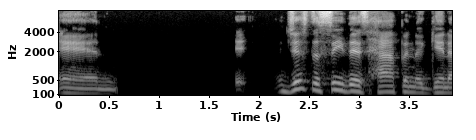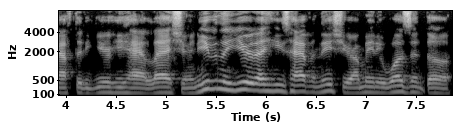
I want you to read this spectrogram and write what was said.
And it, just to see this happen again after the year he had last year, and even the year that he's having this year, I mean, it wasn't the,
